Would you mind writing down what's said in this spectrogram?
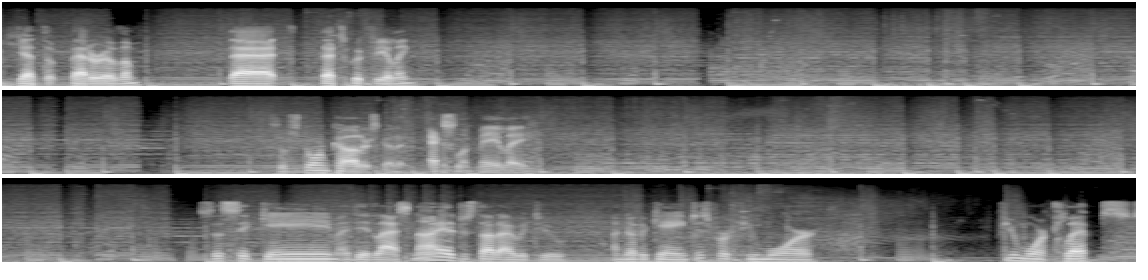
you get the better of them. That that's a good feeling. So Stormcaller's got an excellent melee. So this is a game I did last night. I just thought I would do another game just for a few more few more clips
